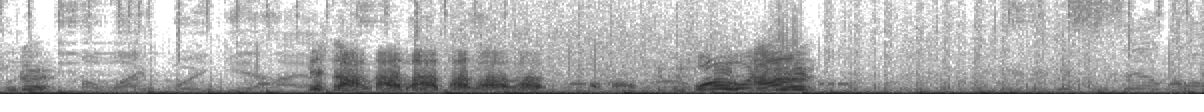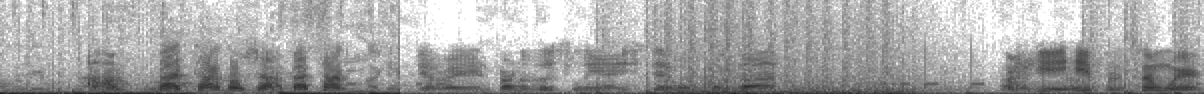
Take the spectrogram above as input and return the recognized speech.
Who that? It's up, up, up, up, up, I'm by taco shop, by taco. Yeah, right in front of us, Leon. You stay 1.5? I'm getting hit from somewhere.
